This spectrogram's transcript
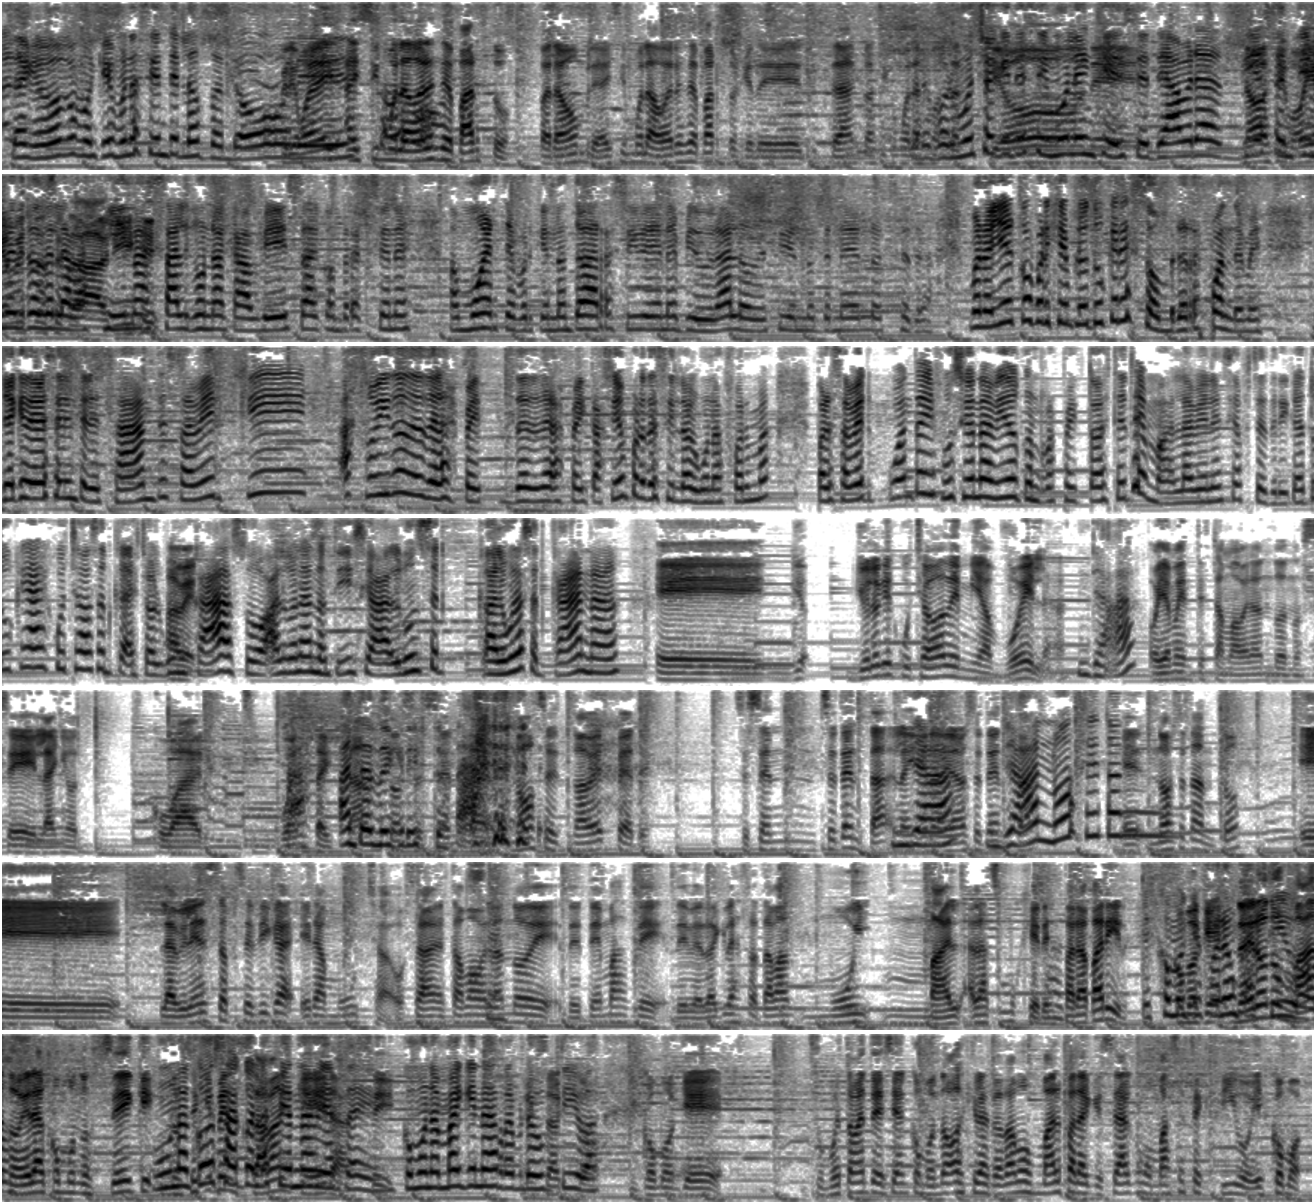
La cagó como que uno siente los dolores. Pero igual hay, hay simuladores de parto para hombres, hay simuladores de parto que te, te dan casi como las Pero por mucho que te simulen que se te abra 10 No, sí, centímetros de la se vagina, salga una cabeza, contracciones a muerte porque no todas reciben epidural o deciden no tenerlo, etcétera. Bueno, Yerko, por ejemplo, tú que eres hombre, respóndeme, ya que debe ser interesante saber qué has oído desde la, desde la expectación, por decirlo de alguna forma, para saber cuánta difusión ha habido con respecto a este tema, la violencia obstétrica. ¿Tú qué has escuchado acerca de esto? ¿Algún caso, alguna noticia, algún cer- alguna cercana? Eh, yo, yo lo que he escuchado de mi abuela, ¿Ya? obviamente estamos hablando, no sé, el año 40, 50 y Ah, antes de Cristo. 60, no, se- no, a ver, espérate. 60, 70, la Ya, año año 70. ya, no sé tan... Eh, no hace tanto. eh, la violencia obstétrica era mucha. O sea, estamos Sí. hablando de, de temas de, de verdad que las trataban muy mal a las mujeres para parir. Es como que fuera un no era un humano, era como no sé qué. Una no sé cosa con las piernas que abiertas, ahí, sí. como una máquina reproductiva. Exacto. Y como que supuestamente decían como, no, es que la tratamos mal para que sea como más efectivo. Y es como, ¿Con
